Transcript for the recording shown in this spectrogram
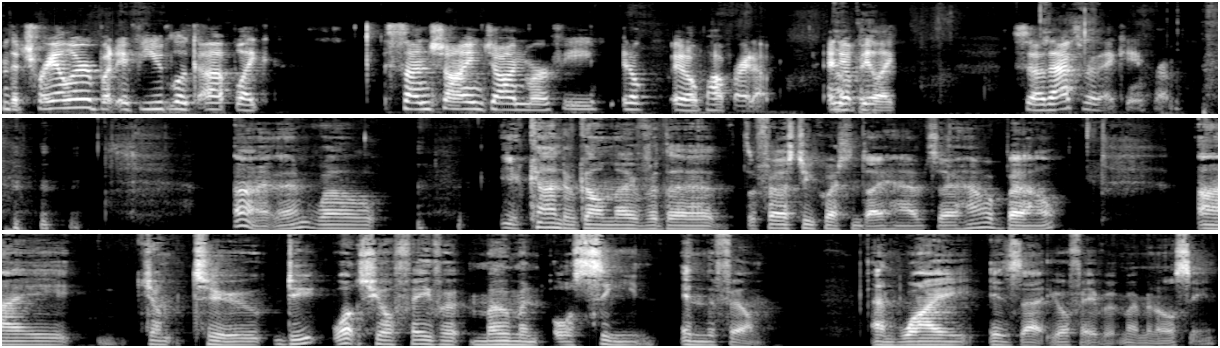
the trailer, but if you look up like Sunshine John Murphy, it'll it'll pop right up. And you'll be like so that's where that came from. All right then. Well, you've kind of gone over the the first two questions I had. So how about I jump to do? What's your favorite moment or scene in the film, and why is that your favorite moment or scene?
